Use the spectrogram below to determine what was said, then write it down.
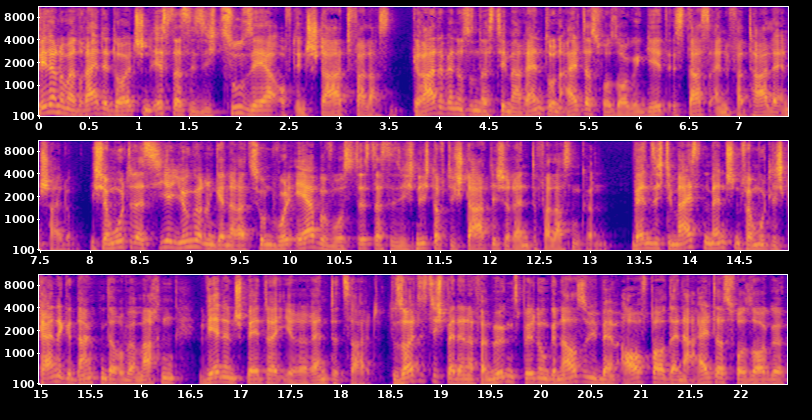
Fehler Nummer drei der Deutschen ist, dass sie sich zu sehr auf den Staat verlassen. Gerade wenn es um das Thema Rente und Altersvorsorge geht, ist das eine fatale Entscheidung. Ich vermute, dass hier jüngeren Generationen wohl eher bewusst ist, dass sie sich nicht auf die staatliche Rente verlassen können. Werden sich die meisten Menschen vermutlich keine Gedanken darüber machen, wer denn später ihre Rente zahlt. Du solltest dich bei deiner Vermögensbildung genauso wie beim Aufbau deiner Altersvorsorge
